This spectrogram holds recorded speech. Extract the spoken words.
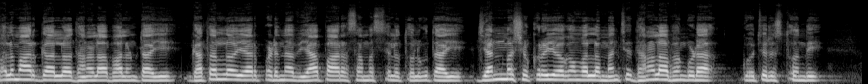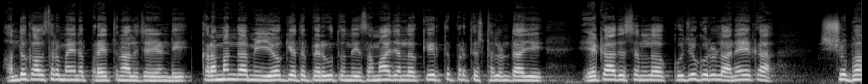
పలు మార్గాల్లో ధనలాభాలుంటాయి. గతంలో ఏర్పడిన వ్యాపార సమస్యలు తొలగుతాయి. జన్మ శుక్రయోగం వల్ల మంచి ధనలాభం కూడా గోచరిస్తోంది. అందుకు అవసరమైన ప్రయత్నాలు చేయండి. క్రమంగా మీ యోగ్యత పెరుగుతుంది. సమాజంలో కీర్తి ప్రతిష్టలుంటాయి. ఏకాదశంలో కుజుగురులు అనేక శుభ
